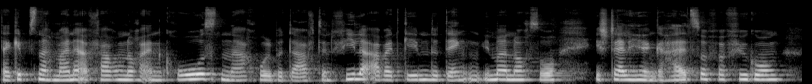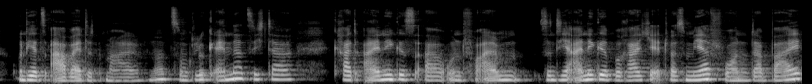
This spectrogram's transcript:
Da gibt es nach meiner Erfahrung noch einen großen Nachholbedarf, denn viele Arbeitgebende denken immer noch so, ich stelle hier ein Gehalt zur Verfügung und jetzt arbeitet mal. Ne? Zum Glück ändert sich da gerade einiges äh, und vor allem sind hier einige Bereiche etwas mehr vorne dabei.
